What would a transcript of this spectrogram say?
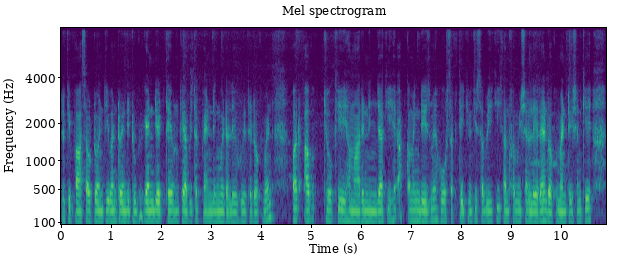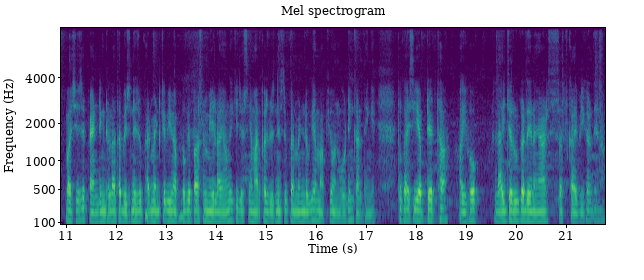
जो कि pass out twenty one twenty two के कैंडिडेट थे। उनके अभी तक पेंडिंग में डले हुए थे डॉक्यूमेंट पर अब जो कि हमारे निंजा की है अपकमिंग डेज़ में हो सकती है, क्योंकि सभी की कंफर्मेशन ले रहे हैं डॉक्यूमेंटेशन के वजह से पेंडिंग डला था। बिज़नेस रिक्वायरमेंट के भी आप लोगों के पास में मेल आए होंगे कि जैसे हमारे पास बिज़नेस रिक्वायरमेंट होगी, हम आपकी ऑनबोर्डिंग कर देंगे। तो कैसे ये अपडेट था। आई होप लाइक ज़रूर कर देना यार सब्सक्राइब भी कर देना।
